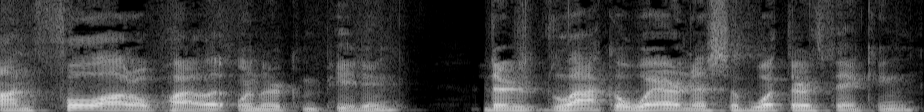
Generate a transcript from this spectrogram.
on full autopilot when they're competing. There's lack awareness of what they're thinking.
